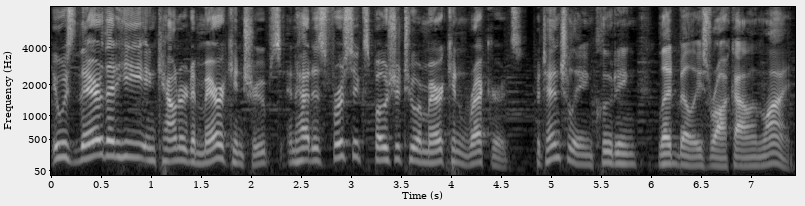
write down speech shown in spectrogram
It was there that he encountered American troops and had his first exposure to American records, potentially including Leadbelly's Rock Island Line.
